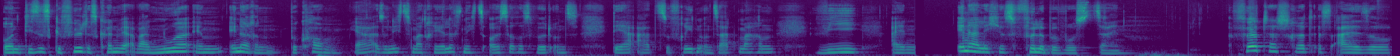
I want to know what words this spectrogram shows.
Und dieses Gefühl, das können wir aber nur im Inneren bekommen. Ja, also nichts Materielles, nichts Äußeres wird uns derart zufrieden und satt machen wie ein innerliches Füllebewusstsein. Vierter Schritt ist also,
